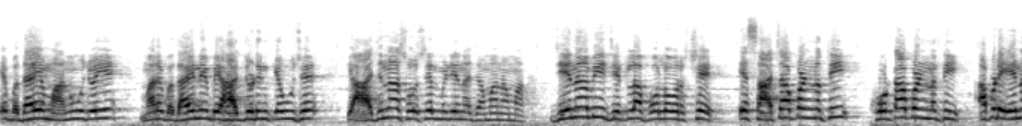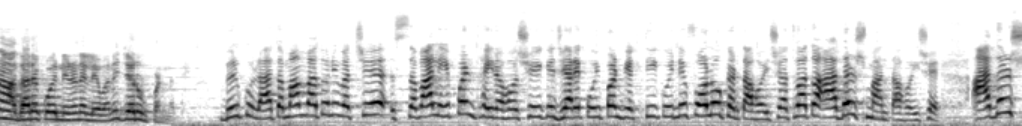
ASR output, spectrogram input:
એ બધાએ માનવું જોઈએ. મારે બધાને બે હાથ જોડીને કહેવું છે કે આજના સોશિયલ મીડિયાના જમાનામાં જેના બી જેટલા ફોલોવર્સ છે, એ સાચા પણ નથી, ખોટા પણ નથી. આપણે એના આધારે કોઈ નિર્ણય લેવાની જરૂર પણ નથી. બિલકુલ. આ તમામ વાતોની વચ્ચે સવાલ એ પણ થઈ રહ્યો છે કે જ્યારે કોઈ પણ વ્યક્તિ કોઈને ફોલો કરતા હોય છે અથવા તો આદર્શ માનતા હોય છે. આદર્શ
